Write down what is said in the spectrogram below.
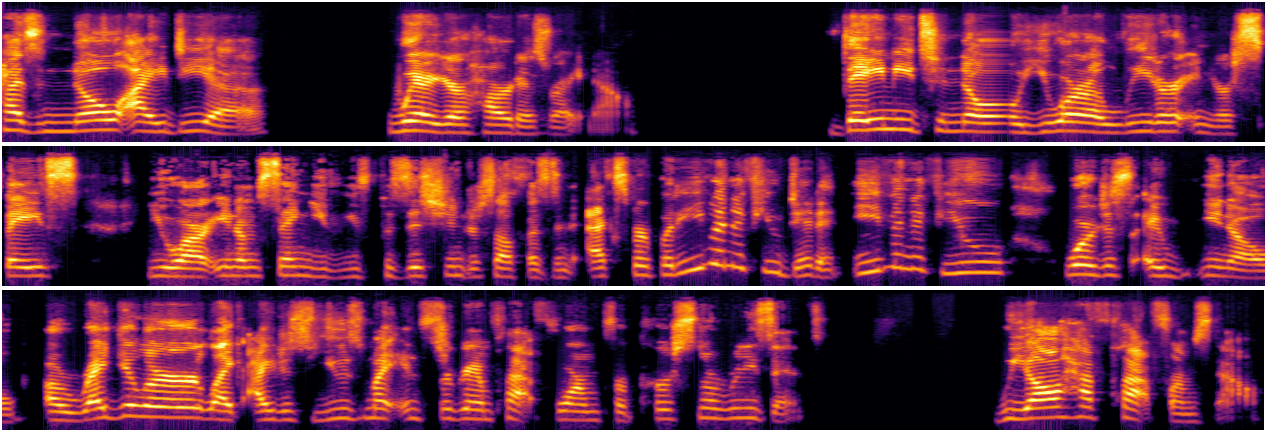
has no idea where your heart is right now. They need to know you are a leader in your space. You are, you know I'm saying? You've, you've positioned yourself as an expert. But even if you didn't, even if you were just a, you know, a regular, like I just use my Instagram platform for personal reasons, we all have platforms now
